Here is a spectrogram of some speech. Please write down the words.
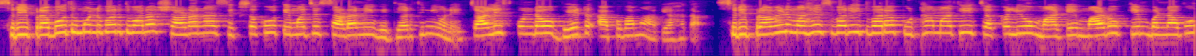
શ્રી પ્રબોધ મુનવર દ્વારા શાળાના શિક્ષકો તેમજ શાળાની વિદ્યાર્થીનીઓને ચાલીસ કુંડાઓ ભેટ આપવામાં આવ્યા હતા. શ્રી પ્રવીણ મહેશ્વરી દ્વારા પુઠામાંથી ચકલીઓ માટે માળો કેમ બનાવવો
